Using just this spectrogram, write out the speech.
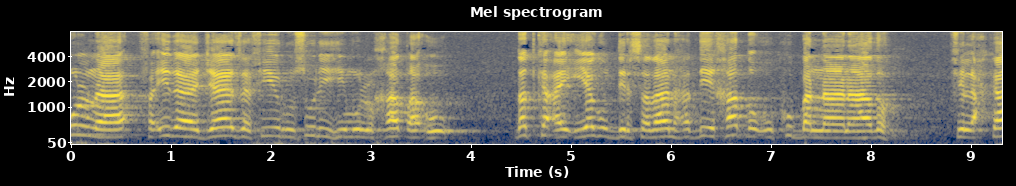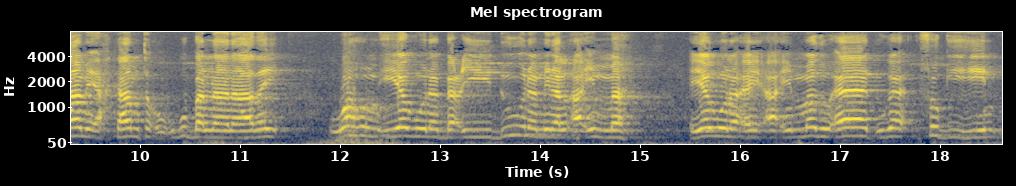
qulnaa faidaa jaaza fii rusulihim lkhata'u dadka ay iyagu dirsadaan haddii khata uu ku bannaanaado fil axkaami axkaamta uu ugu bannaanaaday wahum iyaguna baciiduuna min ala'ima iyaguna ay a'imadu aada uga fog yihiin.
